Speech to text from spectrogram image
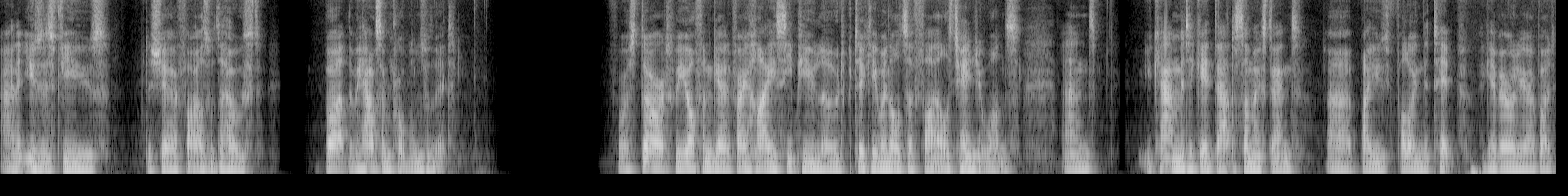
and it uses Fuse to share files with the host, but we have some problems with it. For a start, we often get very high CPU load, particularly when lots of files change at once, and you can mitigate that to some extent uh, by following the tip I gave earlier about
